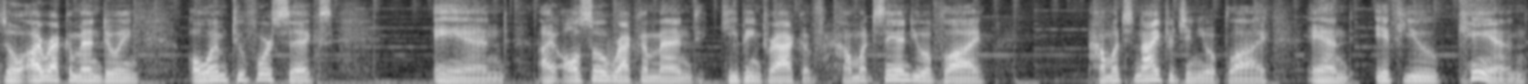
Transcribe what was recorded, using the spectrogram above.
So I recommend doing OM246 and I also recommend keeping track of how much sand you apply, how much nitrogen you apply, and if you can,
